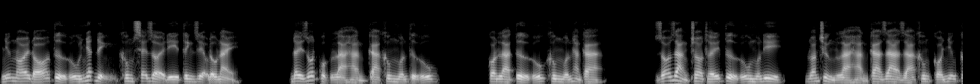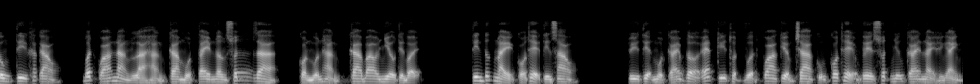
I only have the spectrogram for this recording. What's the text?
những nói đó tử u nhất định không sẽ rời đi tinh diệu đâu này đây rốt cuộc là hàn ca không muốn tử u. Còn là tử u không muốn hàn ca. Rõ ràng cho thấy tử u muốn đi, đoán chừng là hàn ca ra giá không có những công ty khác cao, bất quá nàng là hàn ca một tay nâng xuất ra, còn muốn hàn ca bao nhiêu tiền vậy? Tin tức này có thể tin sao? Tùy tiện một cái ts kỹ thuật vượt qua kiểm tra cũng có thể vê xuất những cái này hình ảnh.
